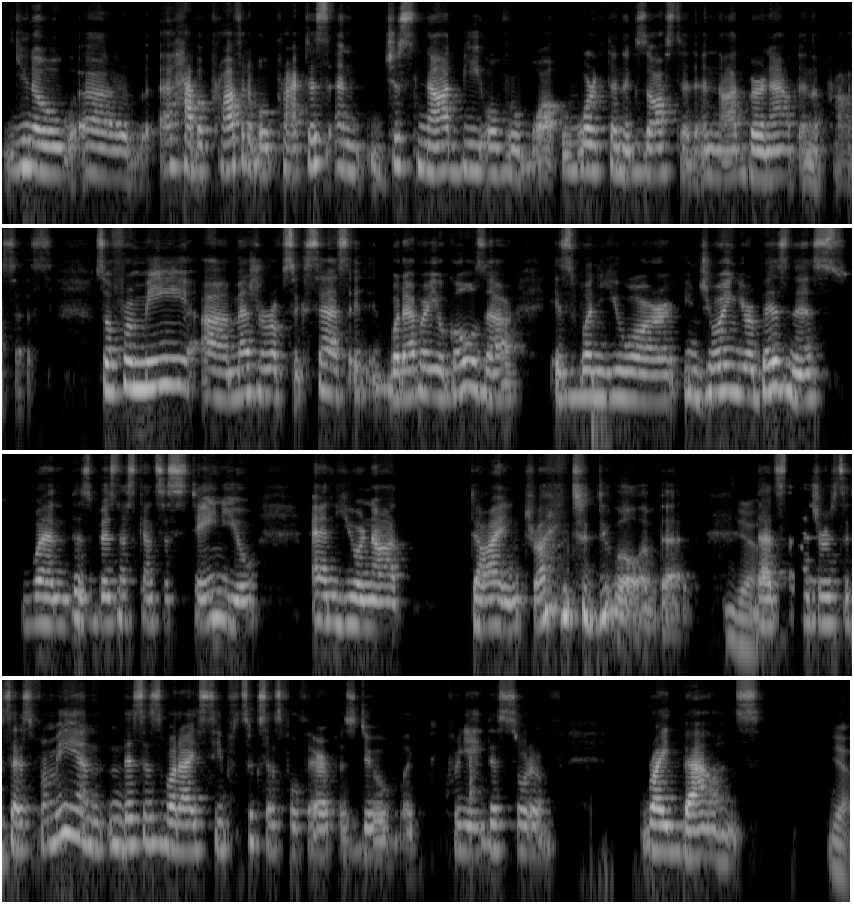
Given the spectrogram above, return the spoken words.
you know uh, have a profitable practice and just not be overworked and exhausted and not burn out in the process. So for me a measure of success it, whatever your goals are is when you are enjoying your business when this business can sustain you and you're not dying trying to do all of that. Yeah. That's the measure of success for me and this is what i see successful therapists do like create this sort of right balance. Yeah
